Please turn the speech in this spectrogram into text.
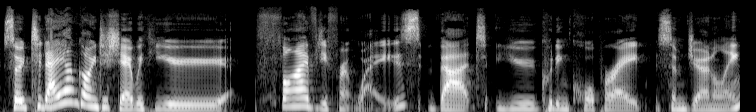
So, today I'm going to share with you five different ways that you could incorporate some journaling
